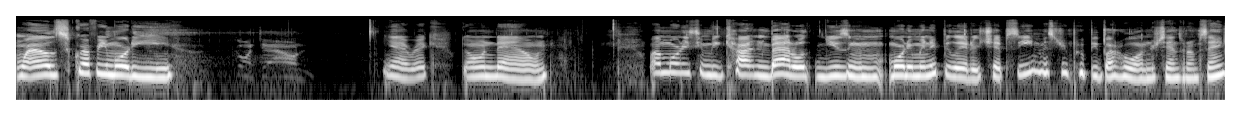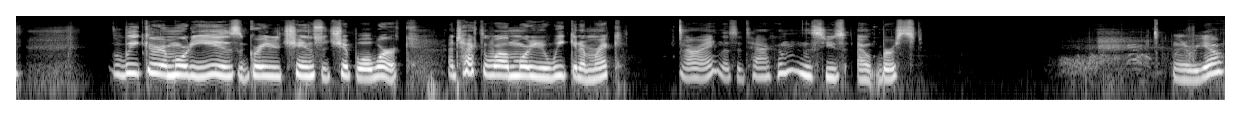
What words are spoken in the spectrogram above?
Wild Scruffy Morty. Going down. Yeah, Rick, going down. While Mortys can be caught in battle using a Morty manipulator chip, see, Mr. Poopy Butthole understands what I'm saying. The weaker a Morty is, the greater chance the chip will work. Attack the Wild Morty to weaken him, Rick. Alright, let's attack him. Let's use Outburst. There we go.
